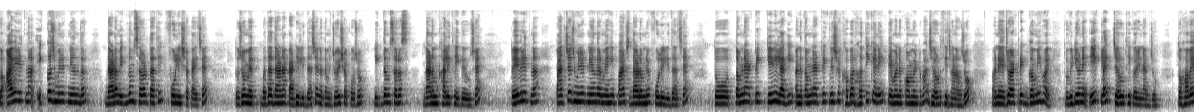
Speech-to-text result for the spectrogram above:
તો આવી રીતના એક જ મિનિટની અંદર દાડમ એકદમ સરળતાથી ફોલી શકાય છે. તો જો મેં બધા દાણા કાઢી લીધા છે ને તમે જોઈ શકો છો, એકદમ સરસ દાડમ ખાલી થઈ ગયું છે. તો એવી રીતના પાંચ જ મિનિટની અંદર મેં અહીં પાંચ દાડમને ફોલી લીધા છે. તો તમને આ ટ્રીક કેવી લાગી અને તમને આ ટ્રીક વિશે ખબર હતી કે નહીં તે મને કોમેન્ટમાં જરૂરથી જણાવજો. અને જો આ ટ્રીક ગમી હોય તો વિડીયોને એક લાઇક જરૂરથી કરી નાખજો. તો હવે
